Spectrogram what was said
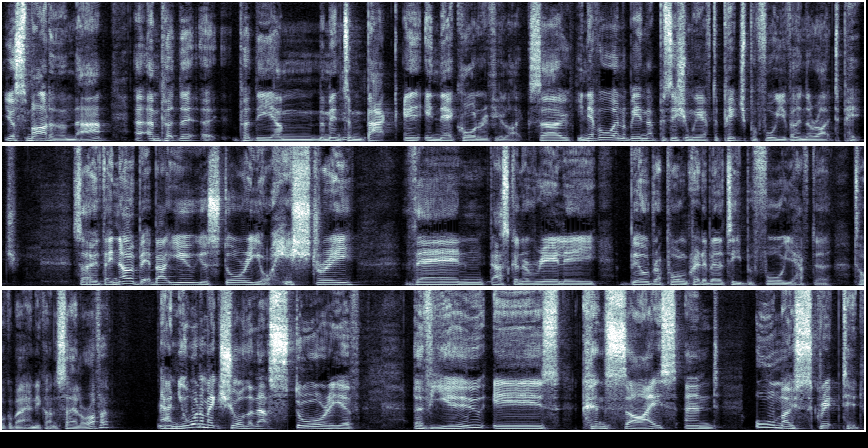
You're smarter than that, uh, and put the uh, put the um, momentum back in, in their corner, if you like. So you never want to be in that position where you have to pitch before you've earned the right to pitch. So if they know a bit about you, your story, your history, then that's going to really build rapport and credibility before you have to talk about any kind of sale or offer. And you want to make sure that that story of of you is concise and almost scripted.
